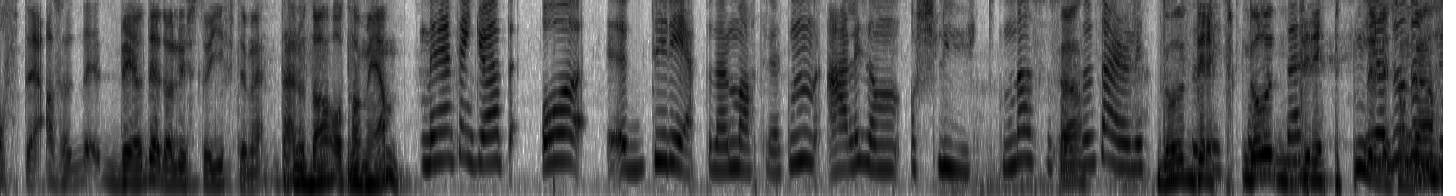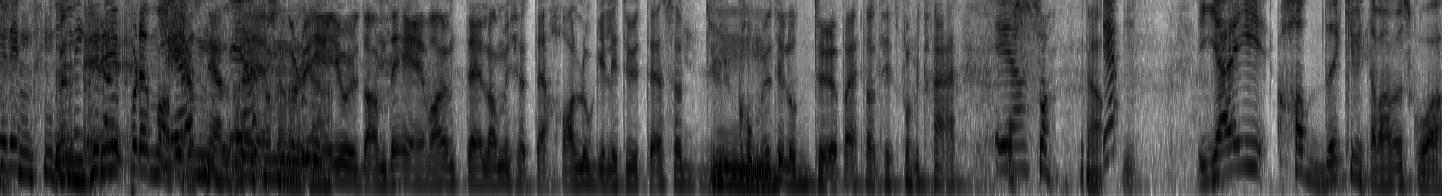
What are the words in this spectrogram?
ofte, altså, det er jo det du har lyst til å gifte med der og da, og ta med hjem. Men jeg tenker at å eh, drepe den matretten er liksom å sluke den. da Så Sånn Ja. sett så er det jo litt positivt. drept- du hadde drept den, du, Ja, liksom. du hadde drept den, Men liksom. den maten. Ja. Gjengjeld så det Ja. som når du er i Jordan, det er varmt, det lammekjøttet har ligget litt ute, så du kommer jo til å dø på et eller annet tidspunkt her Ja. også. Ja. Jeg hadde kvitta meg med skoa.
